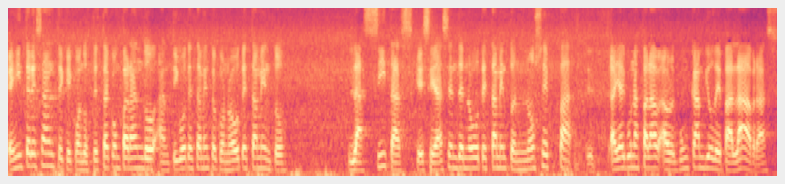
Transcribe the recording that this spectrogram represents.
Es interesante que cuando usted está comparando Antiguo Testamento con Nuevo Testamento, las citas que se hacen del Nuevo Testamento no se hay algunas palabras, algún cambio de palabras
